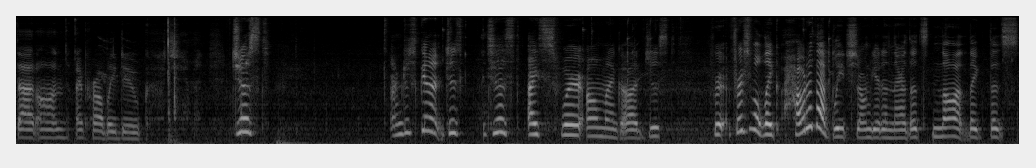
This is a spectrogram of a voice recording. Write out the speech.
that on? I probably do. God damn it. Just I'm just gonna just just I swear, oh my god, just for first of all, like how did that bleach stone get in there? That's not like that's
